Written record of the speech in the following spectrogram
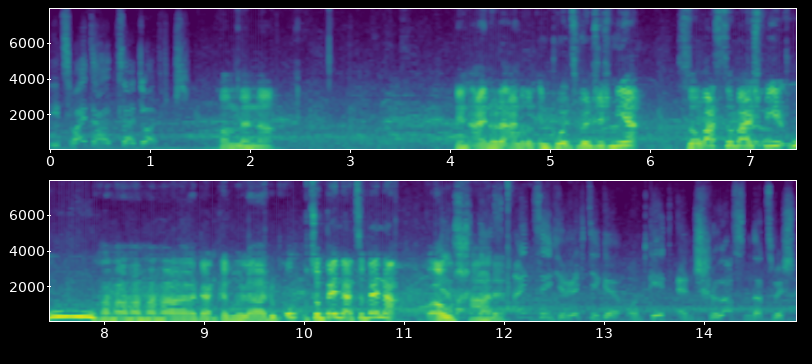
Die zweite Halbzeit läuft. Komm, Männer. Den ein oder anderen Impuls wünsche ich mir. Sowas zum Beispiel. Uh, hahaha, danke Müller. Du, oh, zum Bänder, zum Bänder. Er Oh, schade. Das einzig Richtige und geht entschlossen dazwischen.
